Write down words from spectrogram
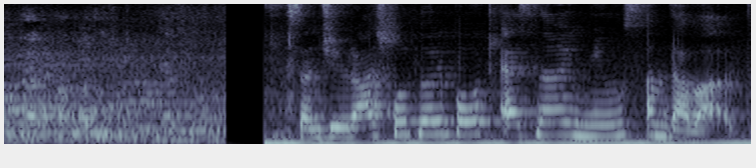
ગુજરાત ફાર્માસિસ્ટ એસોસિએશન. સંજીવ રાજપૂતનો report S nine news Ahmedabad.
